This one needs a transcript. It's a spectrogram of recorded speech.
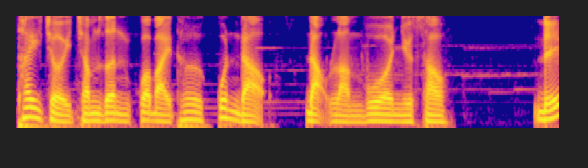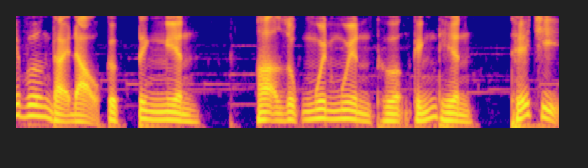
thay trời chăm dân qua bài thơ Quân Đạo, Đạo làm vua như sau. Đế vương đại đạo cực tinh nghiền, hạ dục nguyên nguyên thượng kính thiền thế trị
